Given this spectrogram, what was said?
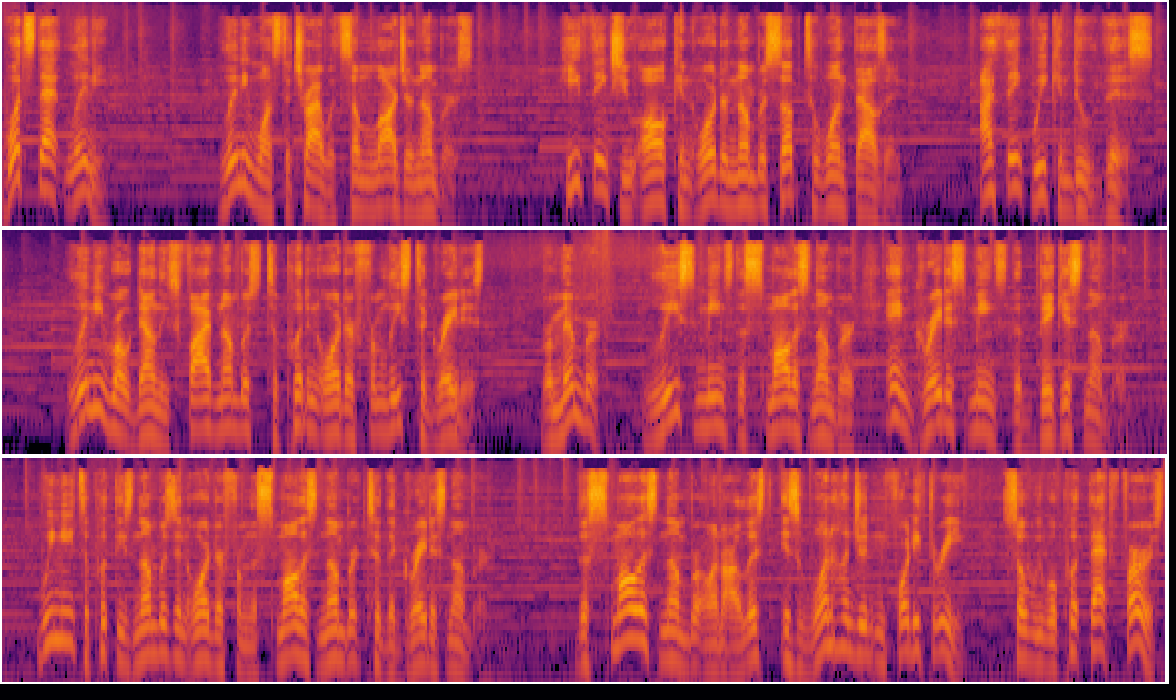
What's that, Lenny? Lenny wants to try with some larger numbers. He thinks you all can order numbers up to 1,000. I think we can do this. Lenny wrote down these five numbers to put in order from least to greatest. Remember, least means the smallest number and greatest means the biggest number. We need to put these numbers in order from the smallest number to the greatest number. The smallest number on our list is 143, so we will put that first.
